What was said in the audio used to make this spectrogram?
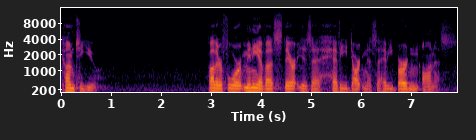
come to you. Father, for many of us, there is a heavy darkness, a heavy burden on us.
